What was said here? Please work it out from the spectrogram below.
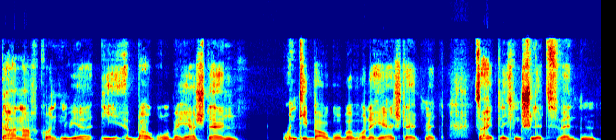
danach konnten wir die Baugrube herstellen. Und die Baugrube wurde hergestellt mit seitlichen Schlitzwänden.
